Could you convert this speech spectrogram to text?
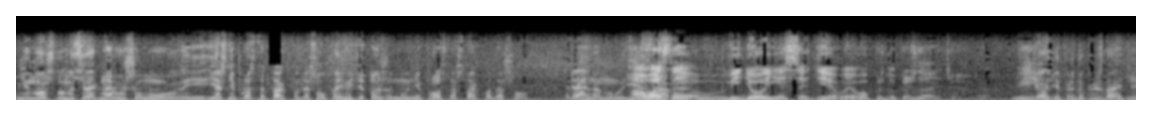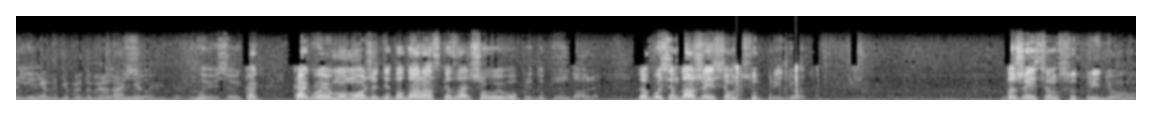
Не, ну что, ну человек нарушил, ну я ж не просто так подошел, поймите тоже, ну не просто ж так подошел. Реально, ну есть А у вас знак. видео есть, где вы его предупреждаете? видео, Нет. где предупреждаете? Нет. где Ну, предупреждания всё. нет видео. Ну и все. Как, как вы ему можете тогда рассказать, что вы его предупреждали? Допустим, даже если он в суд придет. Даже если он в суд придет. Ну,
